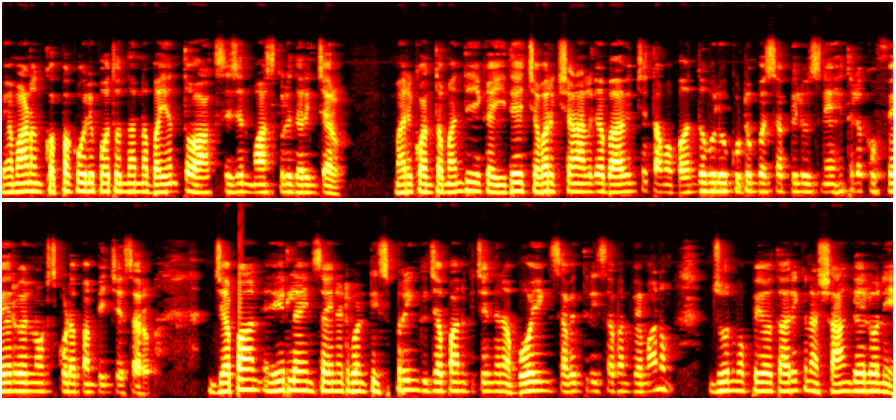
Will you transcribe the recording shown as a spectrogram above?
విమానం కుప్పకూలిపోతుందన్న భయంతో ఆక్సిజన్ మాస్కులు ధరించారు. మరికొంతమంది ఇక ఇదే చివరి క్షణాలుగా భావించి తమ బంధువులు కుటుంబ సభ్యులు స్నేహితులకు ఫేర్వెల్ నోట్స్ కూడా పంపించేశారు. జపాన్ ఎయిర్లైన్స్ అయినటువంటి స్ప్రింగ్ జపాన్కు చెందిన బోయింగ్ సెవెన్ త్రీ సెవెన్ విమానం జూన్ ముప్పైవ తారీఖున షాంఘైలోని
